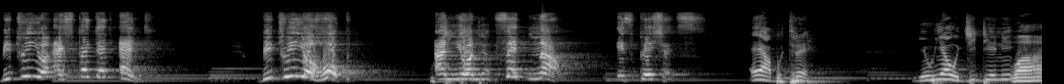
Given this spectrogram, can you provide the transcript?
between your expected end, between your hope and your faith now is patience. Eh, ɛyɛ abotrɛ. Deɛ ohia wɔ gyidie ne Wow.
